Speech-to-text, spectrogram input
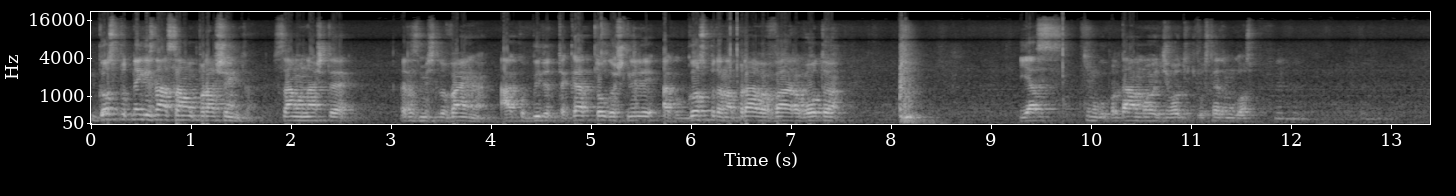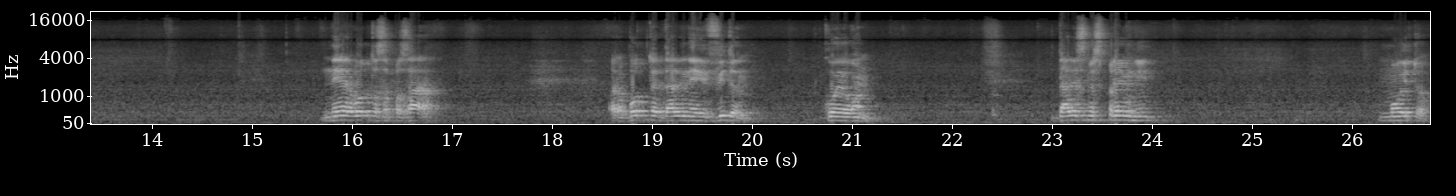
Господ не ги знае само прашенията, само нашите размислувања. Ако бидат така, тогаш нели, ако Господа направи ваа работа, и аз ќе му го продавам мојот живот и следвам Господ. Не е работата за пазара. Работата е дали не е виден кој е Он. Дали сме спремни моето,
